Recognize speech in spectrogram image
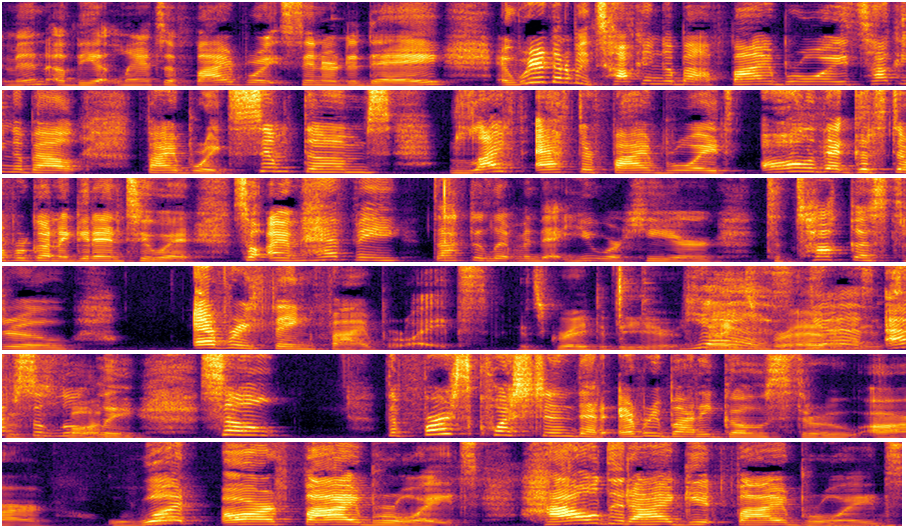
Of the Atlanta Fibroid Center today, and we're going to be talking about fibroids, talking about fibroid symptoms, life after fibroids, all of that good stuff. We're going to get into it. So I'm happy, Dr. Lipman, that you are here to talk us through everything fibroids. It's great to be here. Yes, Thanks for having yes, me. Yes, absolutely. So the first question that everybody goes through are what are fibroids? How did I get fibroids?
